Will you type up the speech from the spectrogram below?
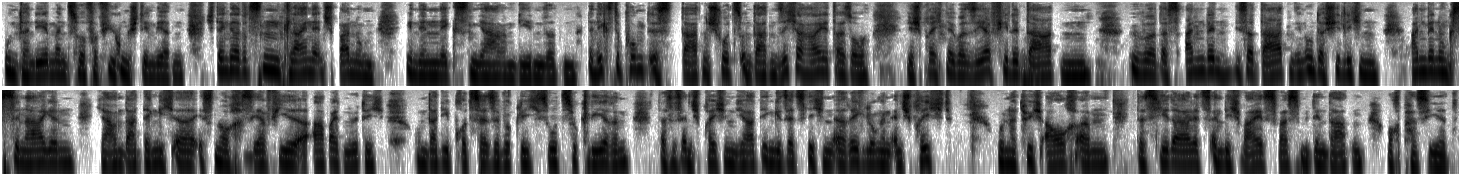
Unternehmen zur Verfügung stehen werden. Ich denke, da wird es eine kleine Entspannung in den nächsten Jahren geben würden. Der nächste Punkt ist Datenschutz und Datensicherheit. Also wir sprechen über sehr viele Daten, über das Anwenden dieser Daten in unterschiedlichen Anwendungsszenarien. Ja, und da denke ich, äh, ist noch sehr viel Arbeit nötig, um da die Prozesse wirklich so zu klären, dass es entsprechend ja den gesetzlichen äh, Regelungen entspricht und natürlich auch, ähm, dass jeder letztendlich weiß, was mit den Daten auch passiert.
